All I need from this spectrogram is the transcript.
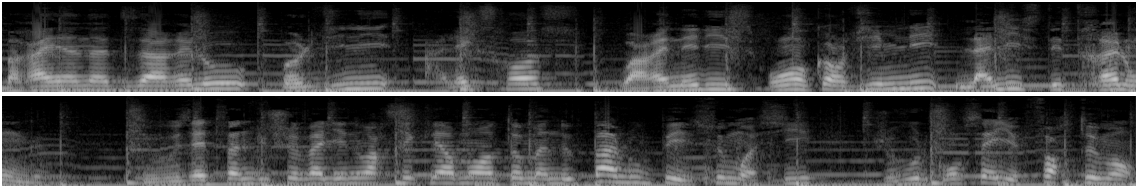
Brian Azzarello, Paul Dini, Alex Ross, Warren Ellis ou encore Jim Lee, la liste est très longue. Si vous êtes fan du Chevalier Noir, c'est clairement un tome à ne pas louper ce mois-ci, je vous le conseille fortement.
